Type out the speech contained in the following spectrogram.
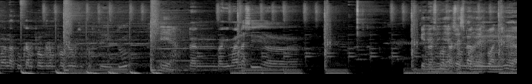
melakukan program-program seperti itu iya dan bagaimana sih eh, mungkin Respon- ininya respon dari- respon-responnya. iya.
